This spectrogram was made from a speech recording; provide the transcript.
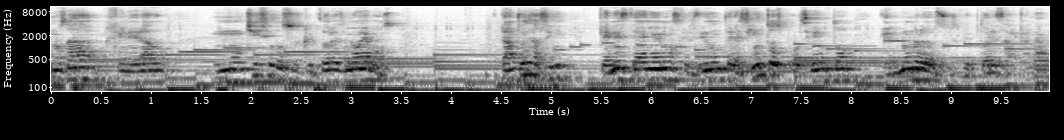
nos ha generado muchísimos suscriptores nuevos. Tanto es así que en este año hemos crecido un 300% el número de suscriptores al canal.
